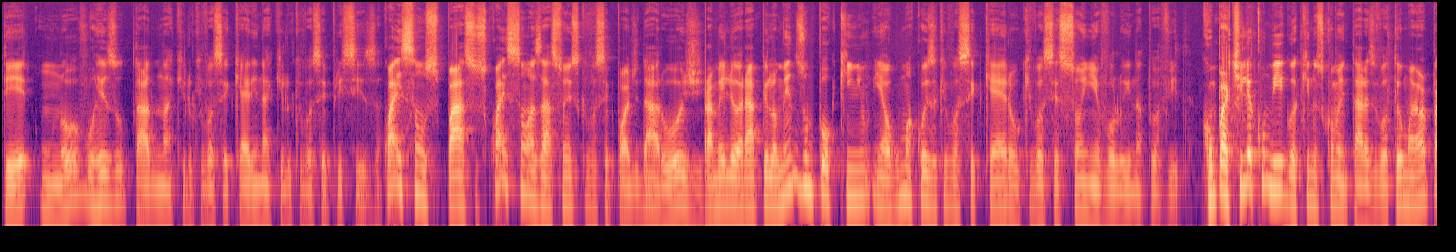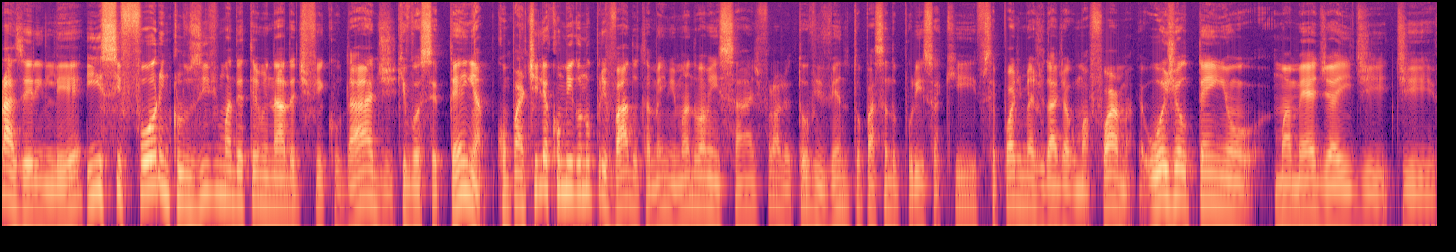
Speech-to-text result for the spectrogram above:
ter um novo resultado naquilo que você quer e naquilo que você precisa. Quais são os passos, quais são as ações que você pode dar hoje para melhorar pelo menos um pouquinho em alguma coisa que você quer ou que você sonha evoluir na tua vida? Compartilha comigo aqui nos comentários, eu vou ter o maior prazer em ler. E se for inclusive uma determinada dificuldade que você tenha, compartilha comigo no privado também, me manda uma mensagem, fala, olha, eu estou vivendo, estou passando por isso aqui, você pode me ajudar de alguma forma? Hoje eu tenho uma média aí de, de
